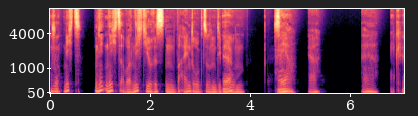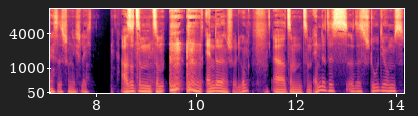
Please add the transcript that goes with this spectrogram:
Also. nichts, Ni- nichts, aber nicht Juristen beeindruckt so ein Diplom sehr, ja. ja, ja. Okay. Das ist schon nicht schlecht. Also zum, zum Ende, Entschuldigung, äh, zum, zum Ende des, des Studiums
